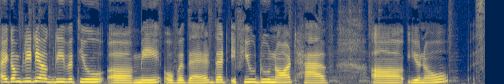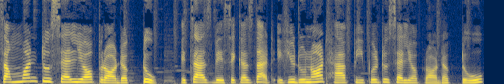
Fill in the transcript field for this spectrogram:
I completely agree with you, uh, Mae, over there, that if you do not have, uh, you know, someone to sell your product to, it's as basic as that. If you do not have people to sell your product to,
